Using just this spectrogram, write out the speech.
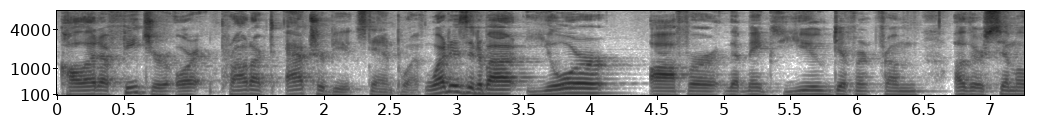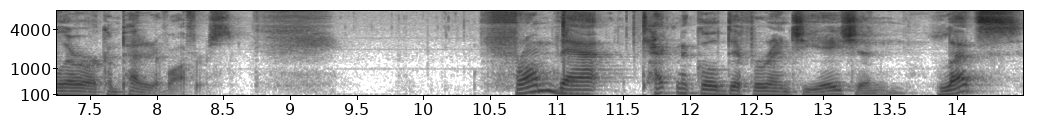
call it a feature or product attribute standpoint. What is it about your offer that makes you different from other similar or competitive offers? from that technical differentiation, let's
